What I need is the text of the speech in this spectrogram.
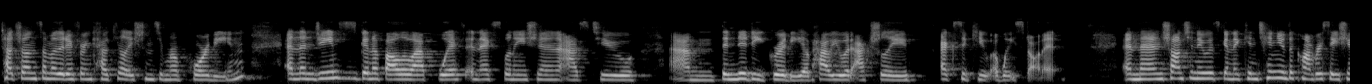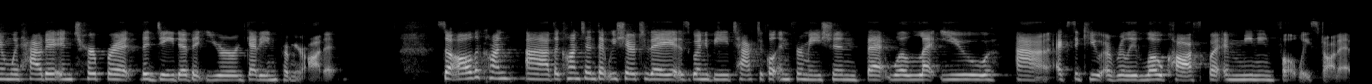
touch on some of the different calculations and reporting, and then James is going to follow up with an explanation as to um, the nitty gritty of how you would actually execute a waste audit. And then Shantanu is going to continue the conversation with how to interpret the data that you're getting from your audit. So all the, con uh, the content that we share today is going to be tactical information that will let you uh, execute a really low cost but a meaningful waste audit.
